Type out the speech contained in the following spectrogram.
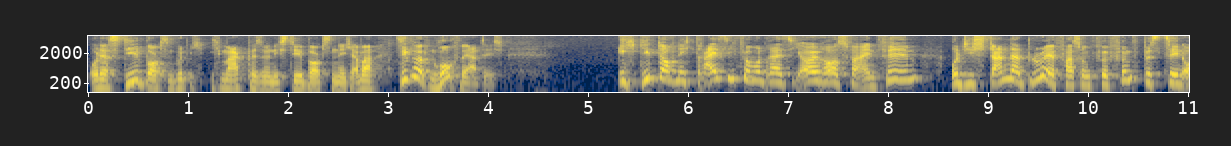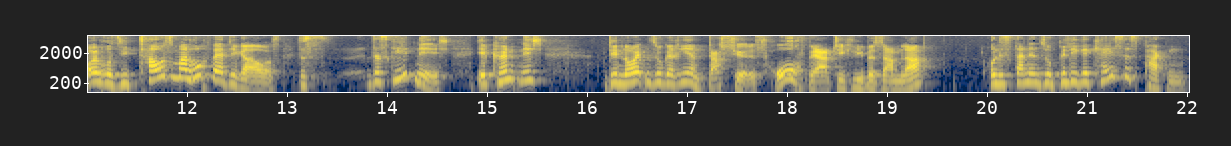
oder Steelboxen. Gut, ich, ich mag persönlich Steelboxen nicht, aber sie wirken hochwertig. Ich gebe doch nicht 30, 35 Euro aus für einen Film und die Standard-Blu-ray-Fassung für 5 bis 10 Euro sieht tausendmal hochwertiger aus. Das, das geht nicht. Ihr könnt nicht den Leuten suggerieren, das hier ist hochwertig, liebe Sammler, und es dann in so billige Cases packen.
